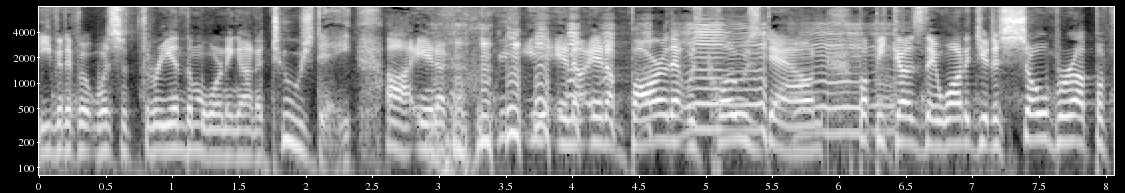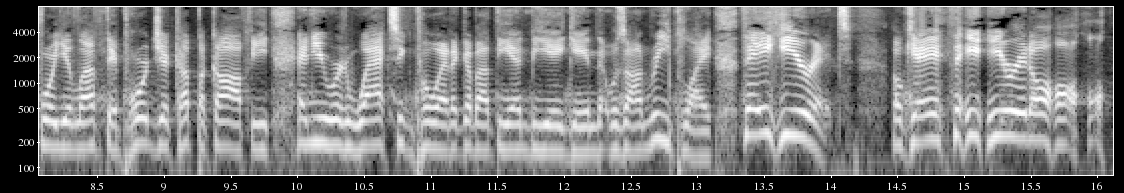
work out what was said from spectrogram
even if it was at three in the morning on a Tuesday uh, in a in a in a bar that was closed down, but because they wanted you to sober up before you left, they poured you a cup of coffee and you were waxing poetic about the NBA game that was on replay. They hear it, okay? They hear it all.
